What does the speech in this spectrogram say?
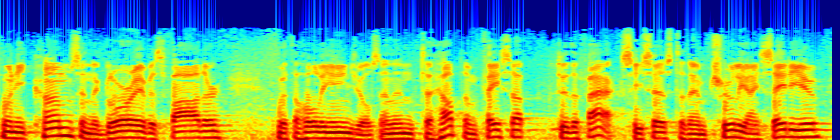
when he comes in the glory of his Father with the holy angels. And then to help them face up to the facts, he says to them, Truly I say to you,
